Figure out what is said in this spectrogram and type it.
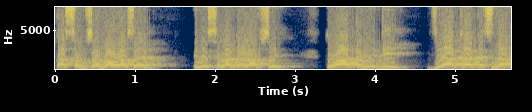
કાસમ સાહેબ બાવા સાહેબ એને સલાહકાર આપશે. તો આ કમિટી જે આખા કચ્છના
